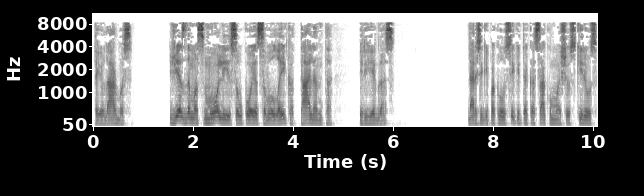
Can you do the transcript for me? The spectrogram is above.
Tai jo darbas. Žiesdamas molį jis aukoja savo laiką, talentą ir jėgas. Dar sėki paklausykite, ką sakoma šios skyriaus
